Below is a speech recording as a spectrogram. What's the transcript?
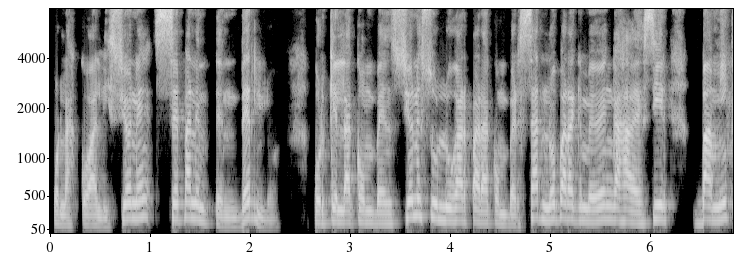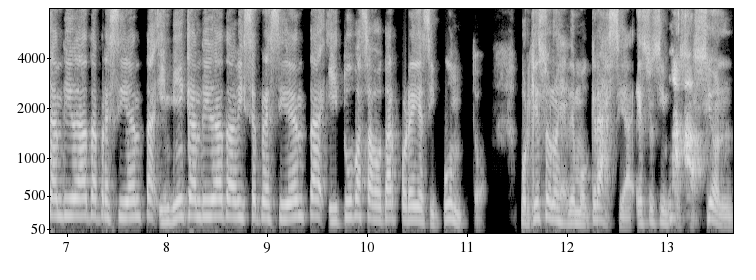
por las coaliciones sepan entenderlo. Porque la convención es un lugar para conversar, no para que me vengas a decir, va mi candidata a presidenta y mi candidata a vicepresidenta y tú vas a votar por ellas y punto. Porque eso no es democracia, eso es imposición.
